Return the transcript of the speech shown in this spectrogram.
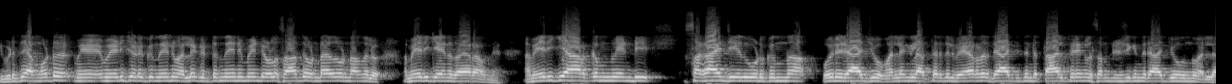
ഇവിടുത്തെ അങ്ങോട്ട് മേടിച്ചെടുക്കുന്നതിനും അല്ലെ കിട്ടുന്നതിനും വേണ്ടിയുള്ള സാധ്യത ഉണ്ടായതുകൊണ്ടാണല്ലോ അമേരിക്ക അതിന് തയ്യാറാവുന്നത്. അമേരിക്ക ആർക്കും വേണ്ടി സഹായം ചെയ്തു കൊടുക്കുന്ന ഒരു രാജ്യവും അല്ലെങ്കിൽ അത്തരത്തിൽ വേറെ രാജ്യത്തിന്റെ താല്പര്യങ്ങൾ സംരക്ഷിക്കുന്ന രാജ്യമൊന്നുമല്ല.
